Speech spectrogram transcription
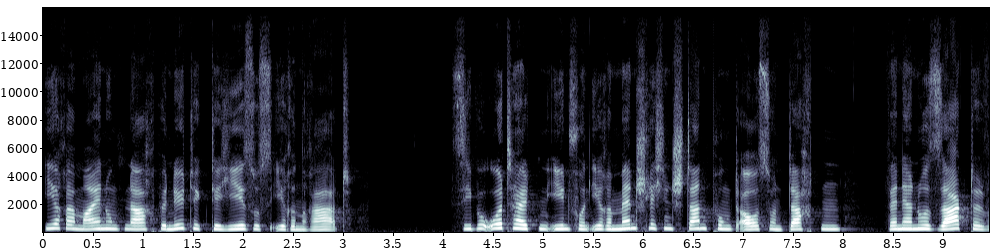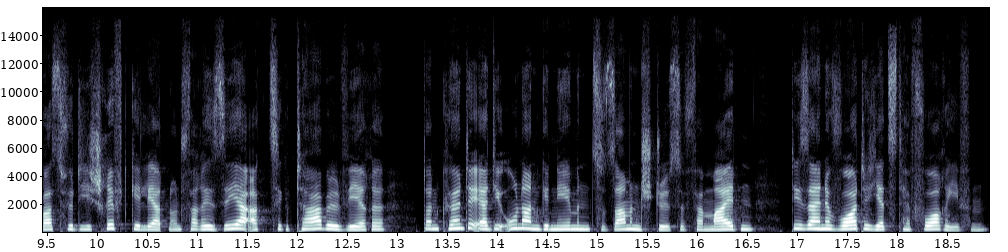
Ihrer Meinung nach benötigte Jesus ihren Rat. Sie beurteilten ihn von ihrem menschlichen Standpunkt aus und dachten, wenn er nur sagte, was für die Schriftgelehrten und Pharisäer akzeptabel wäre, dann könnte er die unangenehmen Zusammenstöße vermeiden, die seine Worte jetzt hervorriefen.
